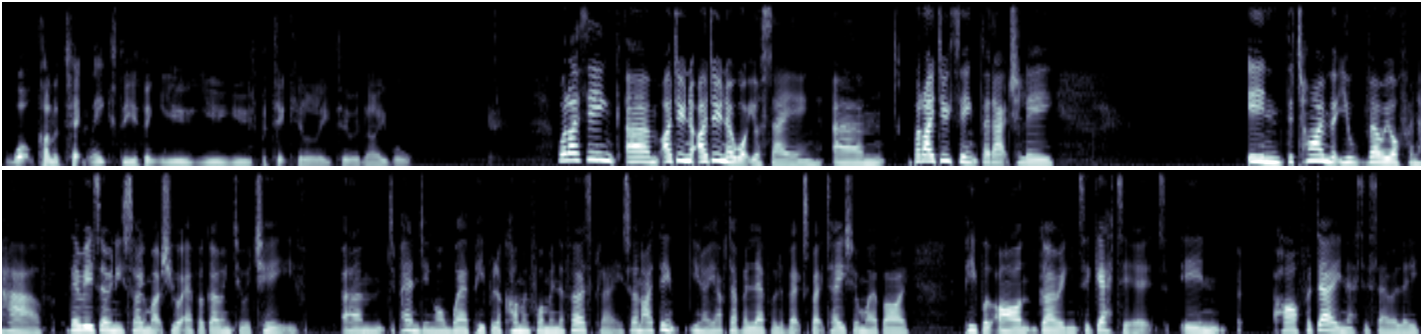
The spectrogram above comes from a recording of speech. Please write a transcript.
What kind of techniques do you think you you use particularly to enable? Well, I think um, I do. Know, I do know what you're saying, um, but I do think that actually, in the time that you very often have, there is only so much you're ever going to achieve, um, depending on where people are coming from in the first place. And I think you know you have to have a level of expectation whereby people aren't going to get it in half a day necessarily.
